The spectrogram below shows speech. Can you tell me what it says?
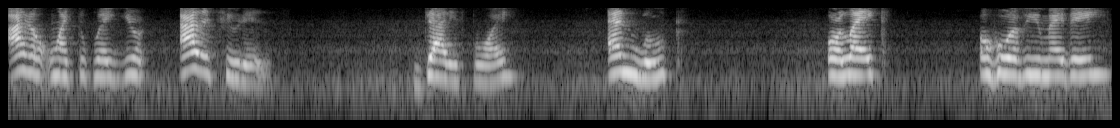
I don't like the way your attitude is. Daddy's boy, and Luke, or Lake, or whoever you may be.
